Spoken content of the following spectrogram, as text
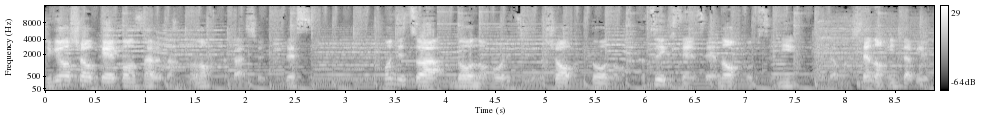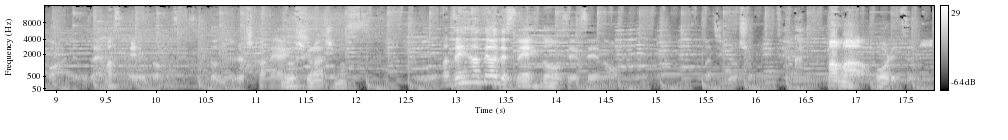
事業承継コンサルタントの高橋修人です。本日は、道の法律事務所、道の克之先生のオフィスにお邪魔してのインタビュー後半でございます。えー、道の先生、どうぞよろしくお願いします。よろしくお願いします。えー、まあ、前半ではですね、道の先生の、まあ、事業承継というか、まあまあ、法律に、えー、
